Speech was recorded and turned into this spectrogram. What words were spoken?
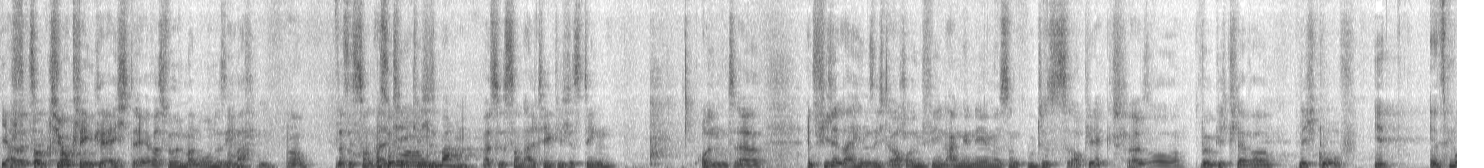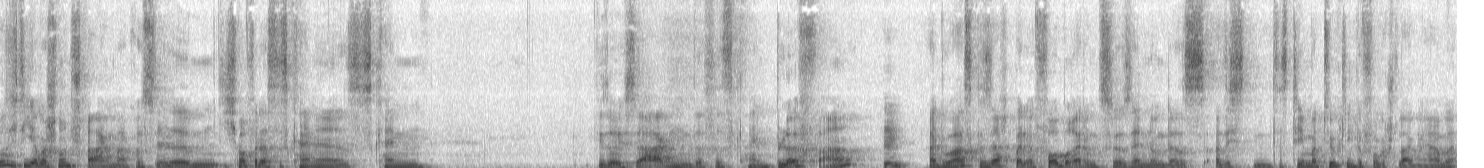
ja, aber zur Türklinke, echt, ey. Was würde man ohne sie machen? No? Ne? Das ist so ein, alltägliches, das ist so ein alltägliches Ding. Und äh, in vielerlei Hinsicht auch irgendwie ein angenehmes und gutes Objekt. Also wirklich clever, nicht doof. Jetzt, jetzt muss ich dich aber schon fragen, Markus. Mhm. Ähm, ich hoffe, dass es keine, es kein, wie soll ich sagen, dass es kein Bluff war. Mhm. Du hast gesagt bei der Vorbereitung zur Sendung, dass, als ich das Thema Türklinke vorgeschlagen habe,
